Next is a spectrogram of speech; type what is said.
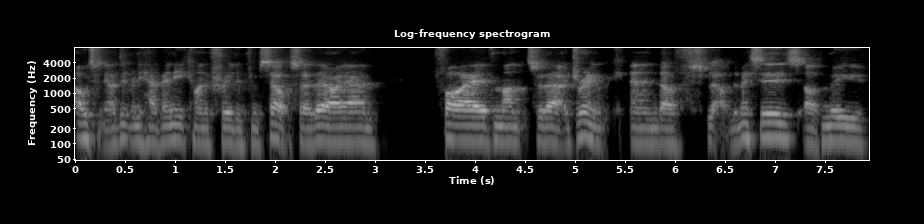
ultimately, I didn't really have any kind of freedom from self. So there I am five months without a drink and I've split up the misses. I've moved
